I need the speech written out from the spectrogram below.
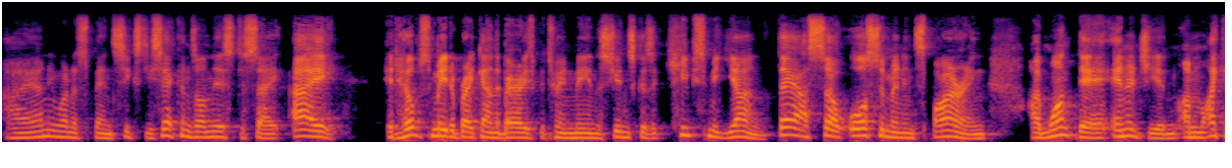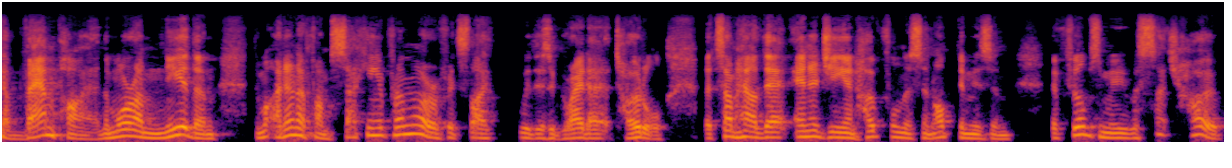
I only want to spend 60 seconds on this to say, A, it helps me to break down the barriers between me and the students because it keeps me young. They are so awesome and inspiring. I want their energy and I'm like a vampire. The more I'm near them, the more, I don't know if I'm sucking it from them or if it's like well, there's a greater total, but somehow that energy and hopefulness and optimism that fills me with such hope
